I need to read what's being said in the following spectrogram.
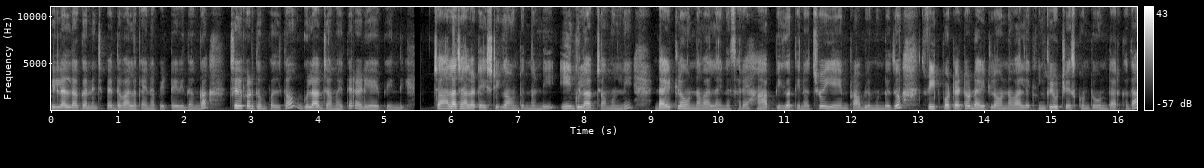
పిల్లల దగ్గర నుంచి పెద్దవాళ్ళకైనా పెట్టే విధంగా చిలకడ దుంపలతో గులాబ్ జామ్ అయితే రెడీ అయిపోయింది. చాలా చాలా టేస్టీగా ఉంటుందండి. ఈ గులాబ్ జాముల్ని డైట్లో ఉన్న వాళ్ళైనా సరే హ్యాపీగా తినొచ్చు ఏం ప్రాబ్లం ఉండదు. స్వీట్ పొటాటో డైట్లో ఉన్న వాళ్ళకి ఇంక్లూడ్ చేసుకుంటూ ఉంటారు కదా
